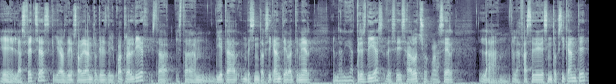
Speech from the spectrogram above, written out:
eh, las fechas, que ya os, os adelanto que es del 4 al 10. Esta, esta dieta desintoxicante va a tener en realidad tres días, de 6 al 8 va a ser la, fase de desintoxicante,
